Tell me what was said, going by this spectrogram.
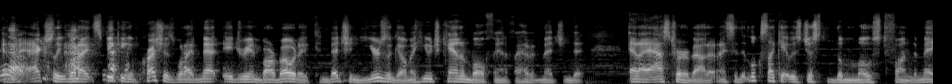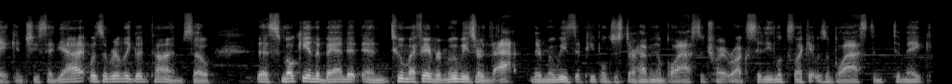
and I actually when i speaking of crushes when i met adrienne barbeau at a convention years ago i'm a huge cannonball fan if i haven't mentioned it And I asked her about it, and I said, "It looks like it was just the most fun to make." And she said, "Yeah, it was a really good time." So, the Smokey and the Bandit and two of my favorite movies are that they're movies that people just are having a blast. Detroit Rock City looks like it was a blast to, to make.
